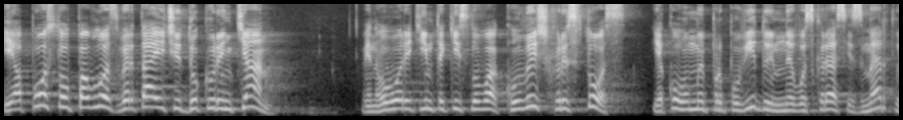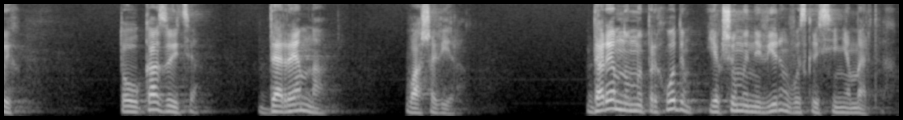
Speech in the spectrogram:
І апостол Павло, звертаючи до коринтян, він говорить їм такі слова: коли ж Христос, якого ми проповідуємо, не воскрес із мертвих, то оказується даремна ваша віра. Даремно ми приходимо, якщо ми не віримо в Воскресіння мертвих.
